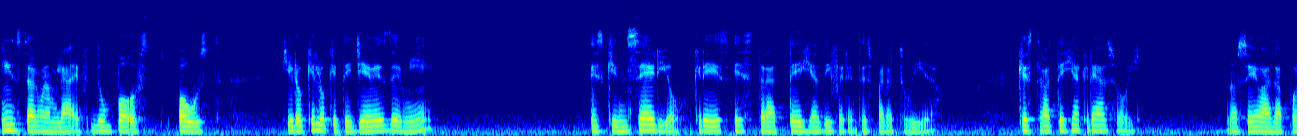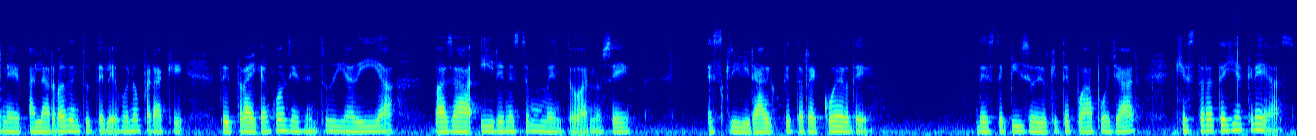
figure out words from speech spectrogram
Instagram Live, de un post, post. Quiero que lo que te lleves de mí es que en serio crees estrategias diferentes para tu vida. ¿Qué estrategia creas hoy? No sé, vas a poner alarmas en tu teléfono para que te traigan conciencia en tu día a día. Vas a ir en este momento a, no sé, escribir algo que te recuerde de este episodio que te pueda apoyar, qué estrategia creas,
